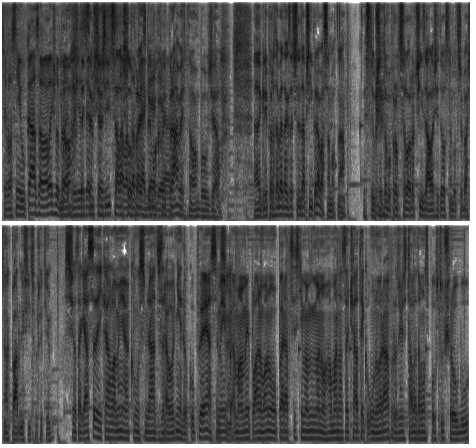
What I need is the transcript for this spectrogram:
se vlastně ukázal ale Šlopraj. No, teď jsem chtěl říct, ale Šlopraj by mohl vyprávět, no, bohužel. Eh, kdy pro tebe tak začne ta příprava samotná? Jestli už je to opravdu celoroční záležitost, nebo třeba až nějak pár měsíců předtím. Jo, tak já se teďka hlavně jako musím dát zdravotně dokupy. Já jsem mi, mám i plánovanou operaci s těma mýma nohama na začátek února, protože stále tam mám spoustu šroubů,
